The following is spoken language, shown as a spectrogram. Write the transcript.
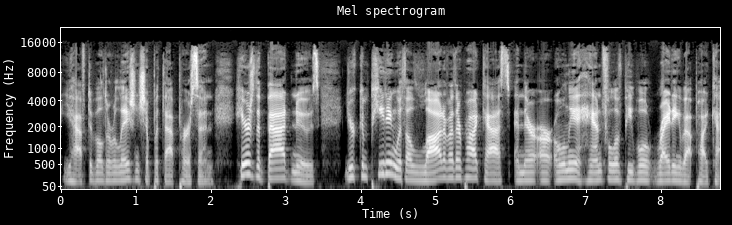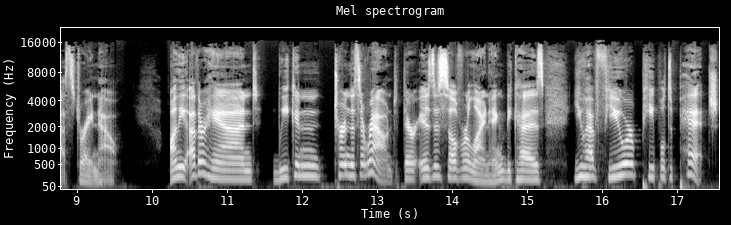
you have to build a relationship with that person. Here's the bad news you're competing with a lot of other podcasts, and there are only a handful of people writing about podcasts right now. On the other hand, we can turn this around. There is a silver lining because you have fewer people to pitch.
